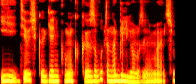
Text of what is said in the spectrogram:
и девочка, я не помню, как ее зовут, она бельем занимается.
